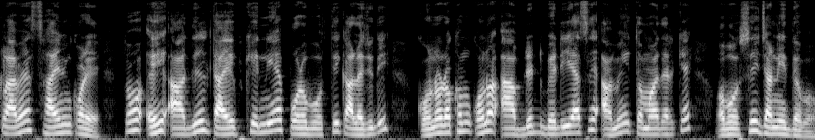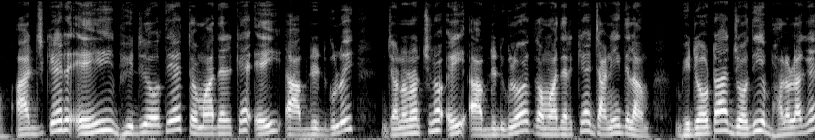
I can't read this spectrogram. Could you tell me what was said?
ক্লাবে সাইন করে। তো এই আদিল তাইফকে নিয়ে পরবর্তীকালে যদি কোনো রকম কোনো আপডেট বেরিয়ে আসে, আমি তোমাদেরকে অবশ্যই জানিয়ে দেব। আজকের এই ভিডিওতে তোমাদেরকে এই আপডেটগুলোই জানানোর ছিল। এই আপডেটগুলো তোমাদেরকে জানিয়ে দিলাম। ভিডিওটা যদি ভালো লাগে,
